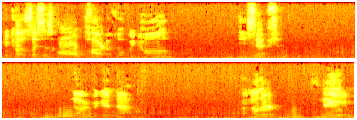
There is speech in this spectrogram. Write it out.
because this is all part of what we call deception. Now we begin that. Another name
